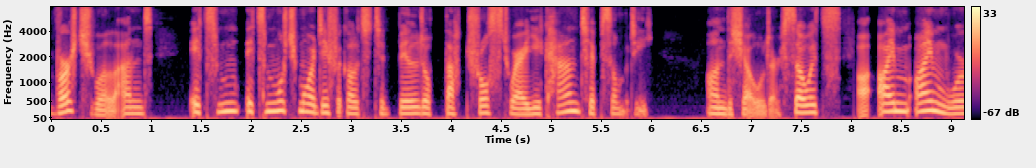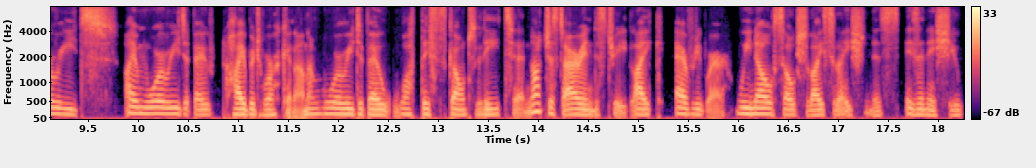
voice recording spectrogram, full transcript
virtual and it's it's much more difficult to build up that trust where you can tip somebody on the shoulder. So it's I'm I'm worried. I'm worried about hybrid working and I'm worried about what this is going to lead to. Not just our industry, like everywhere. We know social isolation is is an issue.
